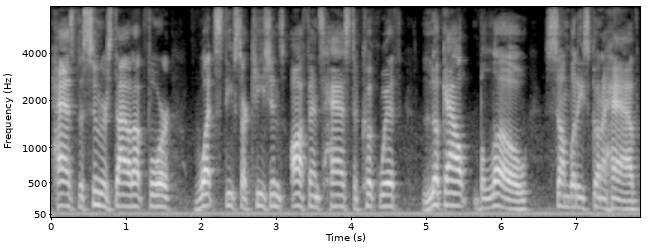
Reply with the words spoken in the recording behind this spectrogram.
has the Sooners dialed up for, what Steve Sarkisian's offense has to cook with. Look out below. Somebody's going to have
